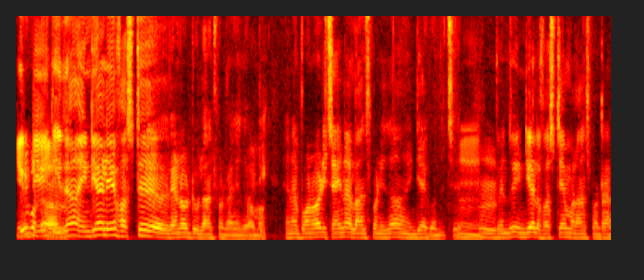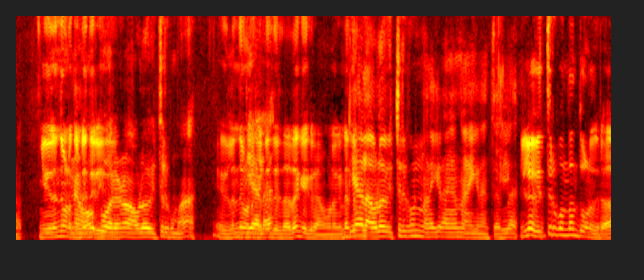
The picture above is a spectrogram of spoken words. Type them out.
பார்ப்போம் இருக்கட்டும். 28 இதான் இந்தியாவிலேயே ஃபர்ஸ்ட் ரெனோ டூ லான்ச் பண்றாங்க இந்த வாட்டி. ஏன்னா போன வாட்டி சைனா லான்ச் பண்ணி தான் இந்தியாவுக்கு வந்துச்சு. இப்போ வந்து இந்தியாவில் ஃபர்ஸ்ட் டைம் லான்ச் பண்றாங்க. இதுல இருந்து உனக்கு என்ன ஓப்போ தெரியும் ரெனோ அவ்வளோ வித்திருக்குமா? இதுல இருந்து உனக்கு என்ன தெரியுது? அதான் கேக்குறேன். உனக்கு என்ன இந்தியாவில் அவ்வளோ வித்திருக்கும்னு நினைக்கிறாங்கன்னு நினைக்கிறேன். தெரியல. இல்ல வித்திருக்கும் தான் தோணுதுடா.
